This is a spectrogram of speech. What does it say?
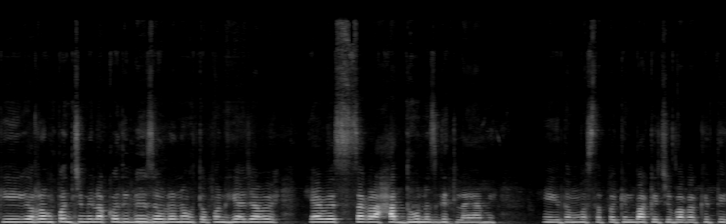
की रंगपंचमीला कधी भिजवलं नव्हतं पण ह्या ज्यावेळी ह्यावेळेस सगळा हात धुवूनच घेतला आहे आम्ही. एकदम मस्तपैकी. बाकीची बघा किती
